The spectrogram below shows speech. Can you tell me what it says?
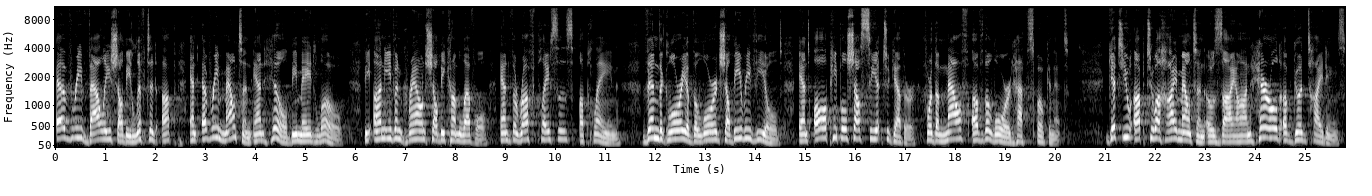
Every valley shall be lifted up, and every mountain and hill be made low. The uneven ground shall become level and the rough places a plain. Then the glory of the Lord shall be revealed, and all people shall see it together, for the mouth of the Lord hath spoken it. Get you up to a high mountain, O Zion, herald of good tidings.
